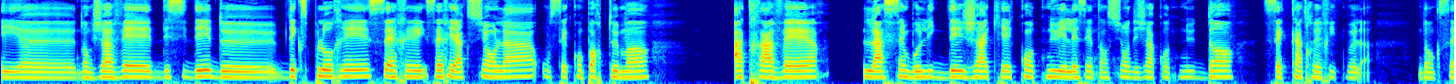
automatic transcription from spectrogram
Et euh, donc, j'avais décidé de- d'explorer ces, ré- ces réactions-là ou ces comportements à travers la symbolique déjà qui est contenue et les intentions déjà contenues dans ces quatre rythmes-là. Donc, ça,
